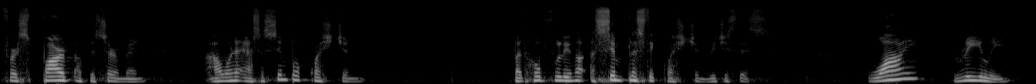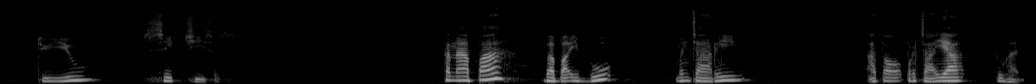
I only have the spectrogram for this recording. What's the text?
first part of the sermon, I want to ask a simple question, but hopefully not a simplistic question, which is this Why really do you seek Jesus? Kenapa Bapak Ibu mencari atau percaya Tuhan?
